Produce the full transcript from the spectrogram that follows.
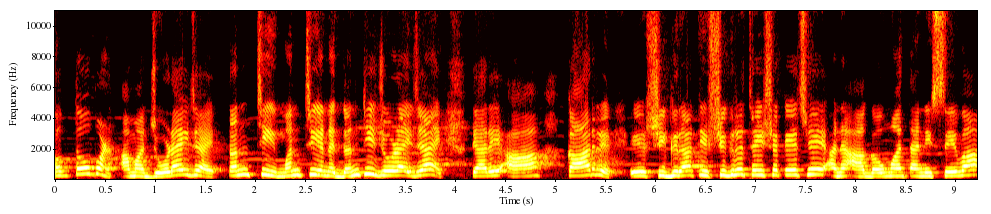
ભક્તો પણ આમાં જોડાઈ જાય, તનથી, મનથી અને ધનથી જોડાઈ જાય, ત્યારે આ કાર્ય એ શીઘ્રાથી શીઘ્ર થઈ શકે છે અને આ ગૌમાતાની સેવા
